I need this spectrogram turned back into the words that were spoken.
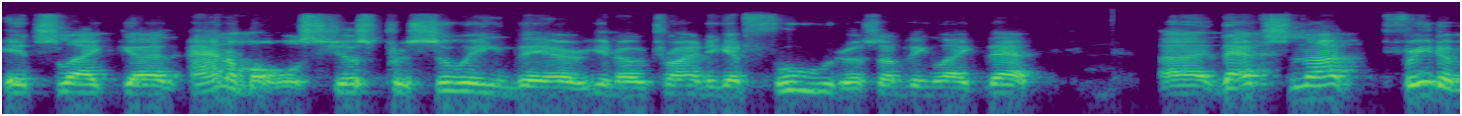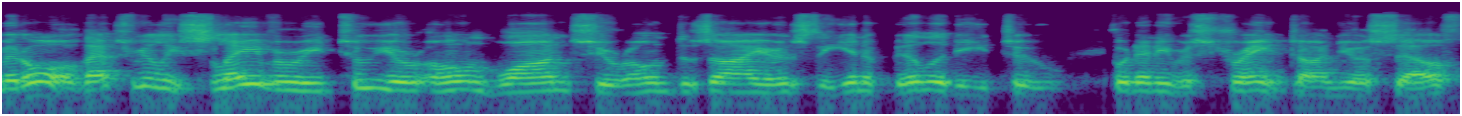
It's like uh, animals just pursuing their, you know, trying to get food or something like that. Uh, that's not freedom at all. That's really slavery to your own wants, your own desires, the inability to put any restraint on yourself.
